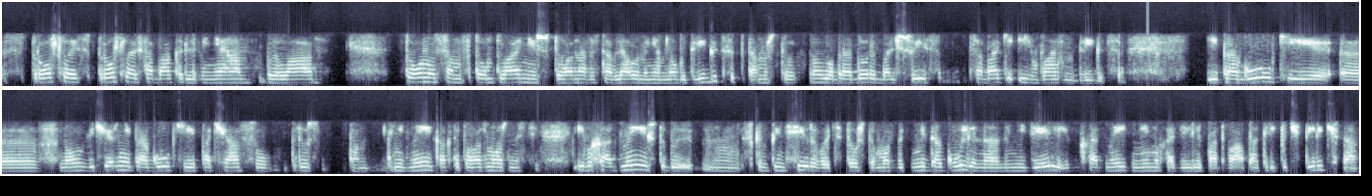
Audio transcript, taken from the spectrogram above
с прошлой, с прошлой собака для меня была тонусом в том плане, что она заставляла меня много двигаться, потому что ну, лабрадоры большие собаки, и им важно двигаться. И прогулки, э, ну, вечерние прогулки по часу, плюс там дневные как-то по возможности, и выходные, чтобы м, скомпенсировать то, что, может быть, не догулено на неделе, и выходные дни мы ходили по два, по три, по четыре часа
